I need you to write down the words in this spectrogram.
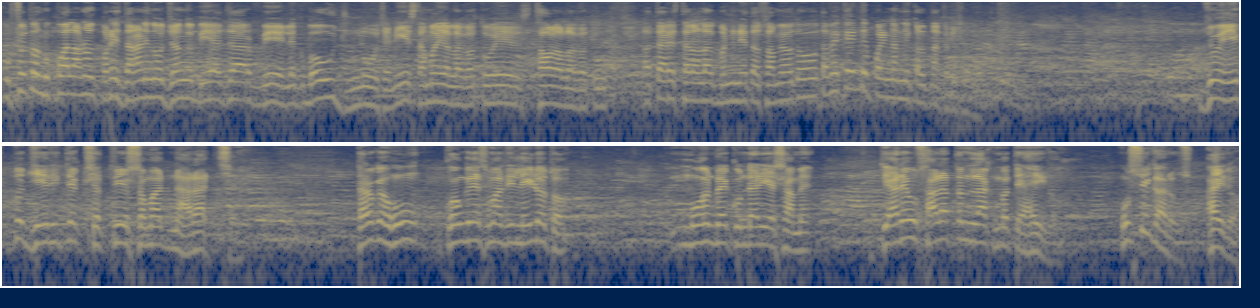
પુરુષોત્તમ રૂપાલાનો પરેશ ધાનાણીનો જંગ બે હજાર બે એટલે બહુ જૂનો છે ને એ સમય અલગ હતો એ સ્થળ અલગ હતું. અત્યારે સ્થળ અલગ બંને નેતા સામે હતો તમે કઈ રીતે પરિણામની કલ્પના કરી શકો? જો એક તો જે રીતે ક્ષત્રિય સમાજ નારાજ છે ધારો કે હું કોંગ્રેસમાંથી લડ્યો હતો મોહનભાઈ કુંડારીયા સામે ત્યારે હું સાડા ત્રણ લાખ મતે હાર્યો હું સ્વીકારું છું હાર્યો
